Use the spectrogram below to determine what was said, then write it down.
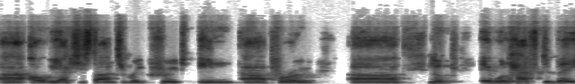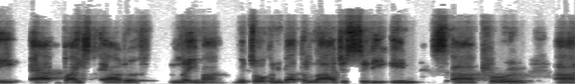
uh, I'll be actually starting to recruit in uh, Peru. Uh, look, it will have to be out, based out of Lima. We're talking about the largest city in uh, Peru. Uh,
